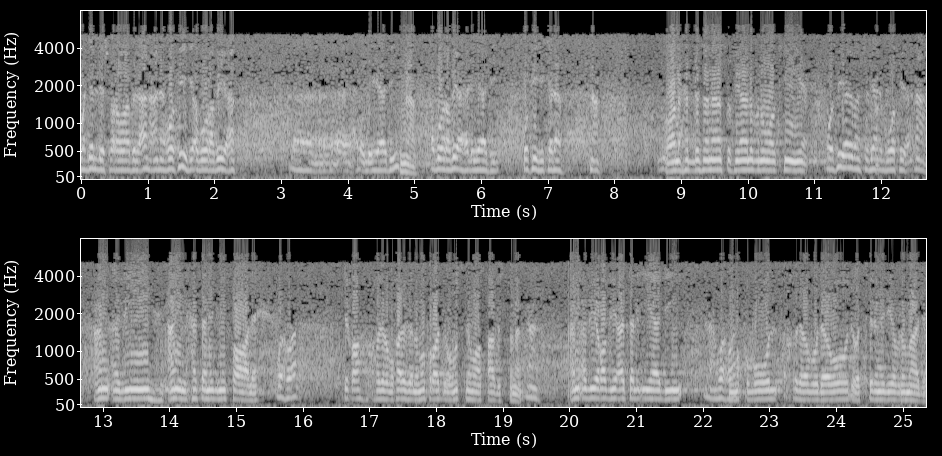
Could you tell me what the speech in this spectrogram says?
مدلس وروى بالعنعنة وفيه أبو ربيعة آه، الايادي نعم. أبو ربيعة الايادي وفيه كلام. نعم. قال حدثنا سفيان بن وكيع. وفيه أيضا سفيان بن وكيع. نعم. عن أبيه عن الحسن بن صالح. وهو؟ ثقة أخرج البخاري المفرد ومسلم وأصحاب السنن. نعم. عن أبي ربيعة الإيادي نعم وهو؟ مقبول أخرج أبو داود والترمذي وابن ماجه.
